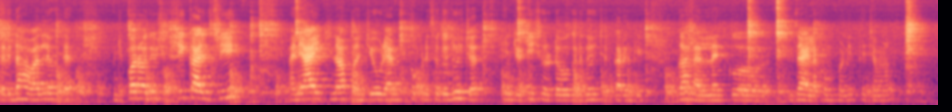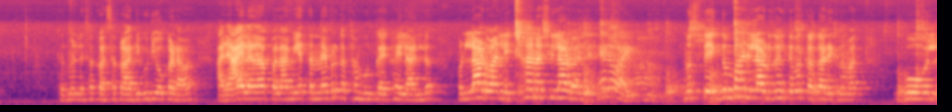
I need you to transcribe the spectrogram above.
तरी दहा वाजले होत्या. म्हणजे परवा दिवशीची कालची आणि आईची ना आपांची एवढे आमचे कपडे सगळे धुवायच्यात ह्यांचे टी शर्ट वगैरे धुवायच्यात कारण की घालायला नाहीत क- जायला कंपनीत त्याच्यामुळं. तर म्हणलं सकाळ सकाळ आधी व्हिडिओ काढावा. आणि आईला ना आपाला आम्ही येताना नाही बरं का थांबून काय खायला आणलं पण लाडू आणले छान अशी लाडू आणले हे ना आई मस्त एकदम भारी लाडू झाले बरं का कार्यक्रमात. गोल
